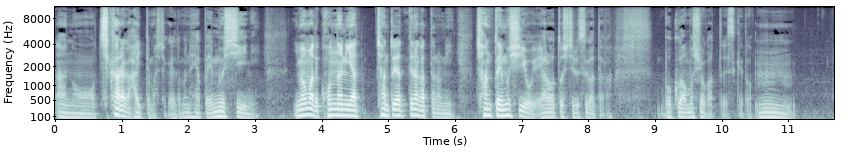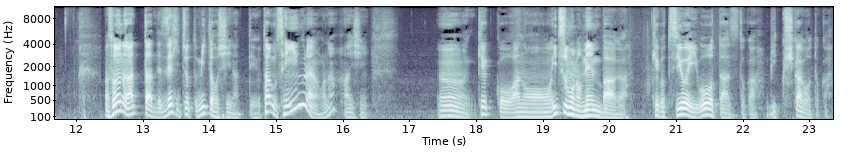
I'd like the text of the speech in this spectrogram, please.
あの力が入ってましたけれどもね、やっぱ MC に。今までこんなにや、ちゃんとやってなかったのに、ちゃんと MC をやろうとしてる姿が、僕は面白かったですけど、うん。まあそういうのがあったんで、ぜひちょっと見てほしいなっていう。多分1000円ぐらいなのかな？配信。うん。結構、あのーいつものメンバーが、結構強いウォーターズとか、ビッグシカゴとか、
